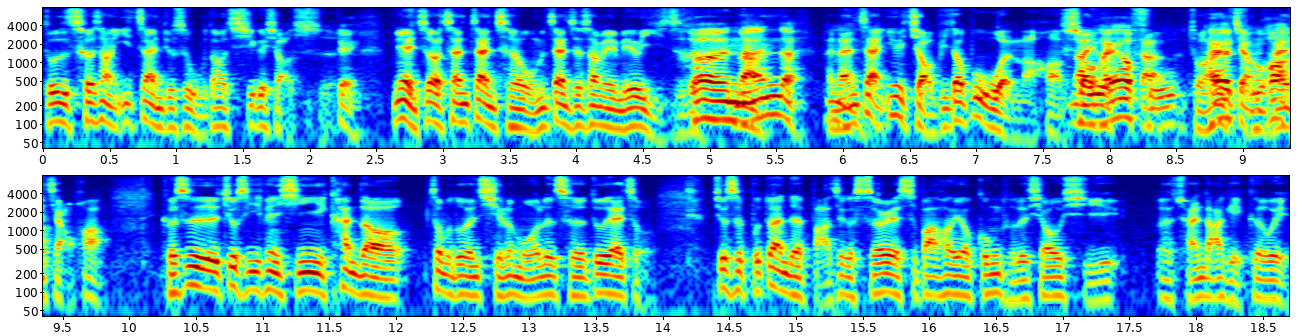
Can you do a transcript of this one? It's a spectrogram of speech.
都是车上一站就是五到七个小时。对，你也知道站战车，我们站车上面没有椅子的，很难的，很难站，因为脚比较不稳嘛，哈，手还要扶，手还要讲话，还要讲话。可是就是一份心意，看到这么多人骑了摩托车都在走，就是不断的把这个十二月十八号要公投的消息。呃，传达给各位，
